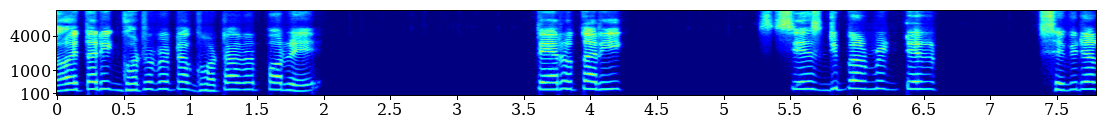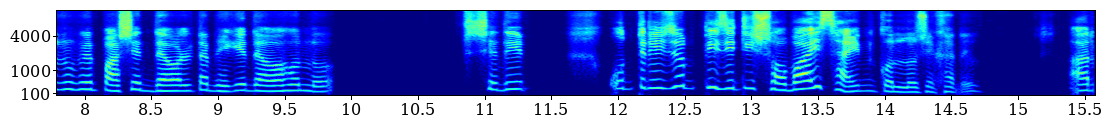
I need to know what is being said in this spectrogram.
নয় তারিখ ঘটনাটা ঘটার পরে তেরো তারিখ সেস ডিপার্টমেন্টের সেমিনার রুমের পাশের দেওয়ালটা ভেঙে দেওয়া হলো। সেদিন উনত্রিশ জন পিজিটি সবাই সাইন করল সেখানে। আর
